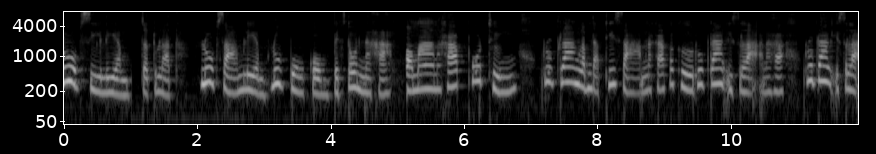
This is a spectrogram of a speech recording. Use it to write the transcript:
รูปสี่เหลี่ยม จัตุรัส รูปสามเหลี่ยม รูปวงกลมเป็นต้นนะคะ ต่อมานะคะพูดถึงรูปร่างลำดับที่3นะคะก็คือรูปร่างอิสระนะคะ รูปร่างอิสระ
